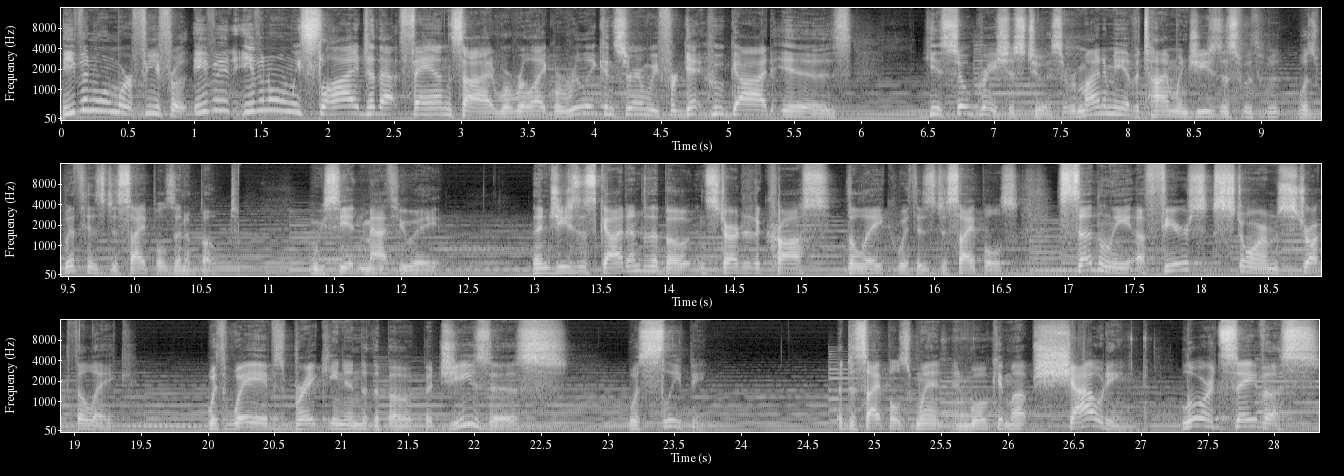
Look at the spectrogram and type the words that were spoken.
even when we're fearful, even, even when we slide to that fan side where we're like, we're really concerned, we forget who God is, He is so gracious to us. It reminded me of a time when Jesus was, with His disciples in a boat. We see it in Matthew 8. Then Jesus got into the boat and started across the lake with his disciples. Suddenly, a fierce storm struck the lake, with waves breaking into the boat. But Jesus was sleeping. The disciples went and woke him up, shouting, Lord, save us!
